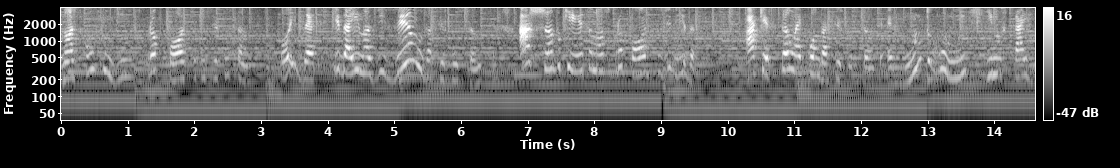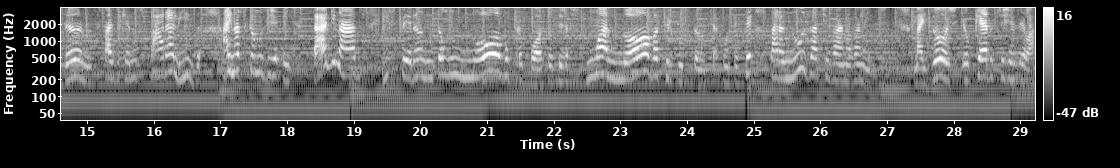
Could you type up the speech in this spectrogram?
nós confundimos propósito com circunstância. Pois é, e daí nós vivemos a circunstância achando que esse é o nosso propósito de vida. A questão é quando a circunstância é muito ruim e nos traz danos, faz o que? Nos paralisa. Aí nós ficamos de repente estagnados, esperando então um novo propósito, ou seja, uma nova circunstância acontecer para nos ativar novamente. Mas hoje eu quero te revelar:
